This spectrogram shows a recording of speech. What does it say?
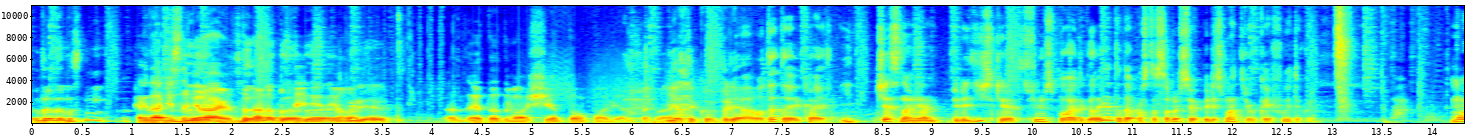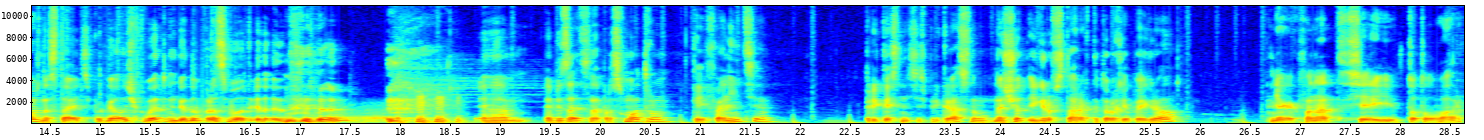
Когда они собираются, да, на последнее дело. Это вообще топ-момент, согласен. Я такой, бля, вот это и кайф. И, честно, мне периодически этот фильм всплывает в голове, я тогда просто сажусь его пересматриваю, кайфую, такой. Можно ставить, типа, галочку в этом году просмотрено. Эм, обязательно просмотру, кайфаните, прикоснитесь прекрасному. Насчет игр в старых, которых я поиграл, я как фанат серии Total War,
